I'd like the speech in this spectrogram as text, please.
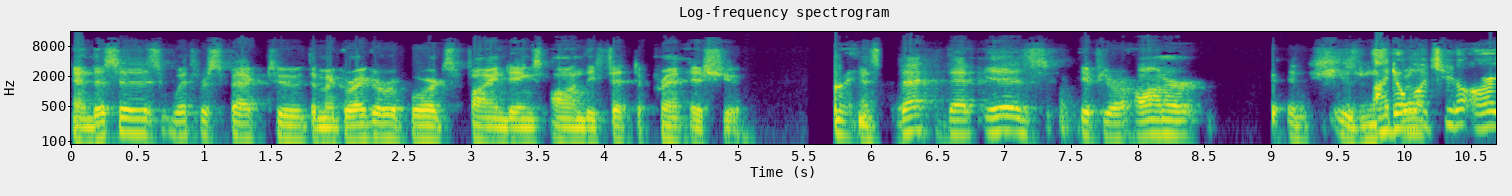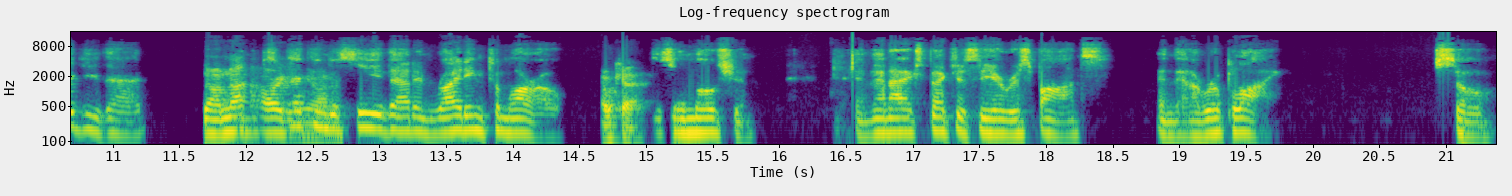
And this is with respect to the McGregor report's findings on the fit to print issue. And so that that is, if Your Honor I don't want you to argue that. No, I'm not I'm arguing. expecting Your to see that in writing tomorrow Okay. as a motion. And then I expect to see a response and then a reply. So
